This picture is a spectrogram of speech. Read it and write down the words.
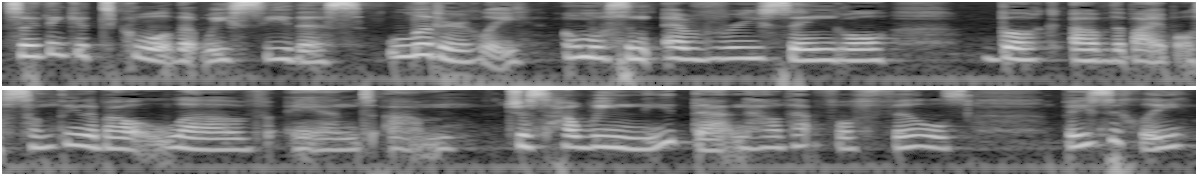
So I think it's cool that we see this literally almost in every single book of the Bible, something about love and um, just how we need that and how that fulfills basically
